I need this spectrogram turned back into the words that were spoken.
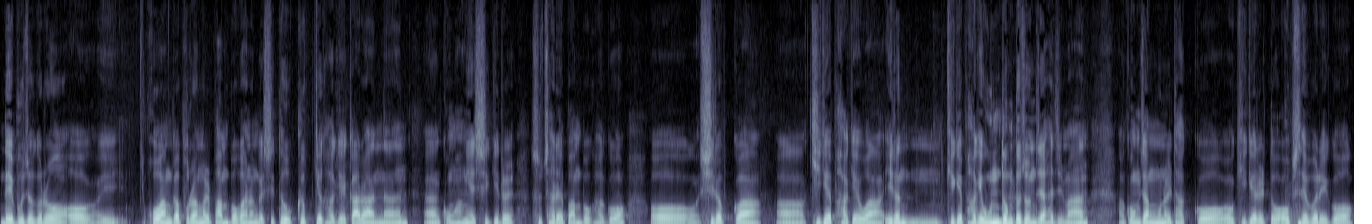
내부적으로 어, 이 호황과 불황을 반복하는 것이 더욱 급격하게 깔아앉는 어, 공황의 시기를 수차례 반복하고 어, 실업과 어, 기계 파괴와 이런 음, 기계 파괴 운동도 존재하지만 어, 공장 문을 닫고 어, 기계를 또 없애버리고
